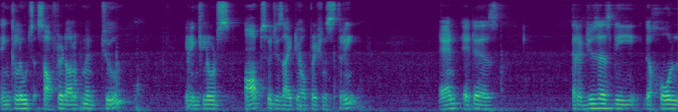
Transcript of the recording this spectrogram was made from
includes software development two. It includes ops which is IT operations three. And it is it reduces the the whole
